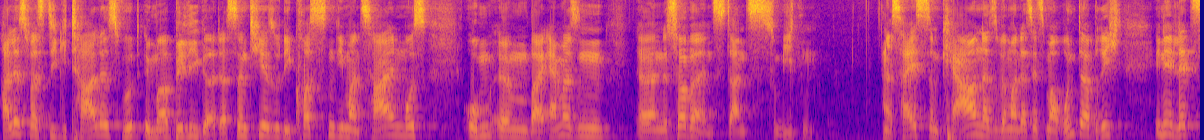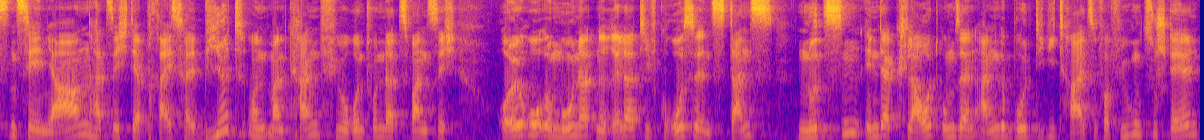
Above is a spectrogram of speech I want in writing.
Alles, was digital ist, wird immer billiger. Das sind hier so die Kosten, die man zahlen muss, um ähm, bei Amazon äh, eine Serverinstanz zu mieten. Das heißt im Kern, also wenn man das jetzt mal runterbricht, in den letzten zehn Jahren hat sich der Preis halbiert und man kann für rund 120 Euro im Monat eine relativ große Instanz nutzen in der Cloud, um sein Angebot digital zur Verfügung zu stellen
